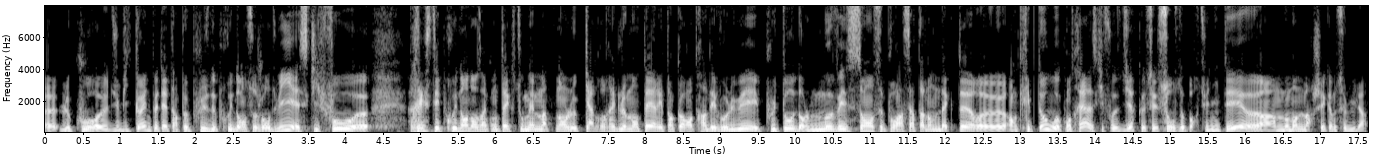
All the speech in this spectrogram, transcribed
le cours du Bitcoin. Peut-être un peu plus de prudence aujourd'hui. Est-ce qu'il faut rester prudent dans un contexte où même maintenant le cadre réglementaire est encore en train d'évoluer et plutôt dans le mauvais sens pour un certain nombre d'acteurs euh, en crypto ou au contraire, est-ce qu'il faut se dire que c'est source d'opportunité euh, à un moment de marché comme celui-là?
